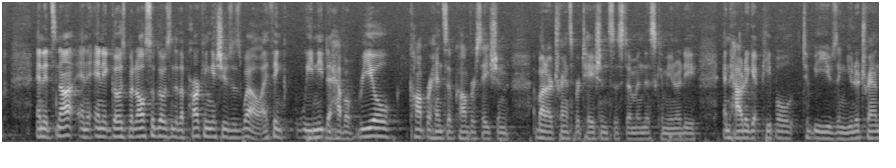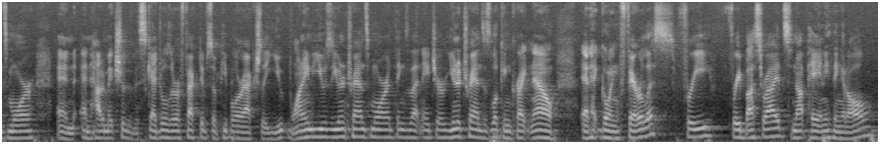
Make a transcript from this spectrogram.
and it's not, and, and it goes, but it also goes into the parking issues as well. I think we need to have a real comprehensive conversation about our transportation system in this community and how to get people to be using Unitrans more and, and how to make sure that the schedules are effective so people are actually wanting to use Unitrans more and things of that nature. Unitrans is looking right now at going fareless, free, free bus rides, not pay anything at all.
